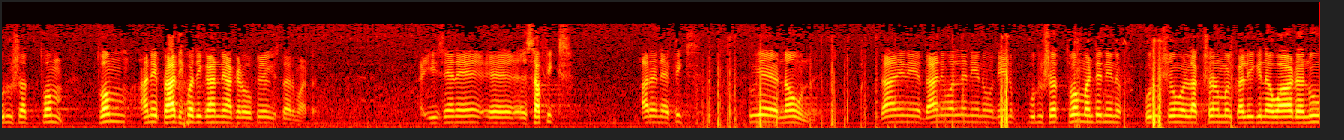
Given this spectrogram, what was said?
పురుషత్వం త్వం అనే ప్రాతిపదికాన్ని అక్కడ ఉపయోగిస్తారన్నమాట. ఈసేనే suffix. Or an affix to a noun దానిని దానివల్ల నేను నేను పురుషత్వం అంటే నేను పురుష లక్షణము కలిగిన వాడను.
